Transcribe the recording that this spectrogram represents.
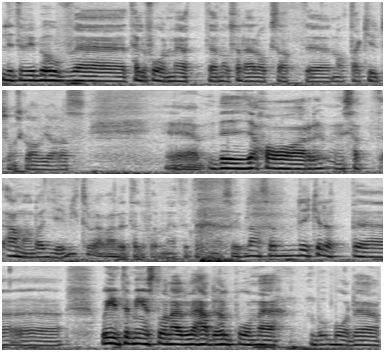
lite vid behov eh, telefonmöten och sådär också. Att eh, något akut som ska avgöras. Eh, vi har satt annandag jul tror jag var det telefonmötet. Så ibland så dyker det upp. Eh, och inte minst då när vi hade höll på med både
